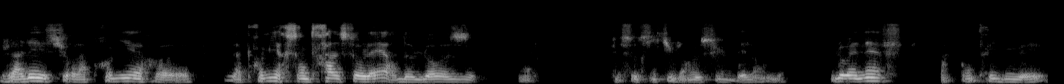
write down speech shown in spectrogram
J'allais sur la première, euh, la première centrale solaire de Loz, qui se situe dans le sud des Landes. L'ONF a contribué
